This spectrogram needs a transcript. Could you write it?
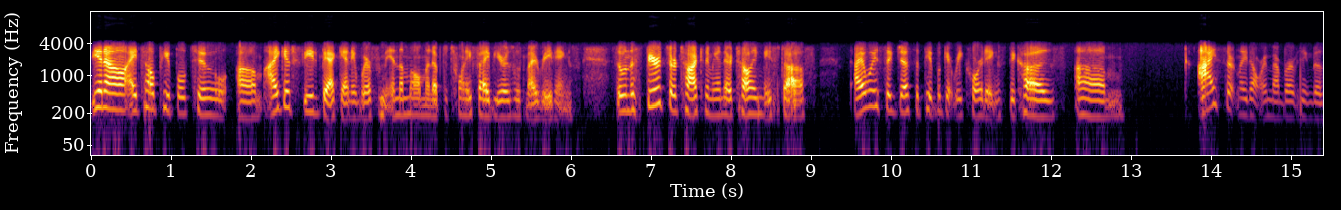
You know, I tell people to um I get feedback anywhere from in the moment up to 25 years with my readings. So when the spirits are talking to me and they're telling me stuff, I always suggest that people get recordings because um I certainly don't remember everything those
